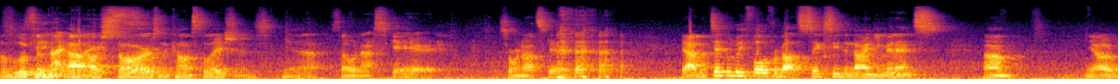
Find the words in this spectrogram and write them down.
of looking at our stars and constellations. Yeah So we're not scared. so we're not scared. yeah, we typically float for about 60 to 90 minutes. Um, you know, it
